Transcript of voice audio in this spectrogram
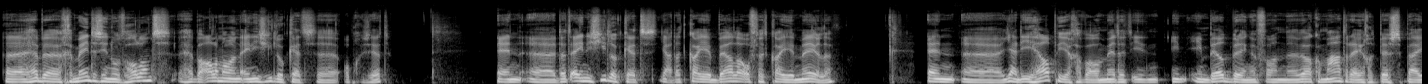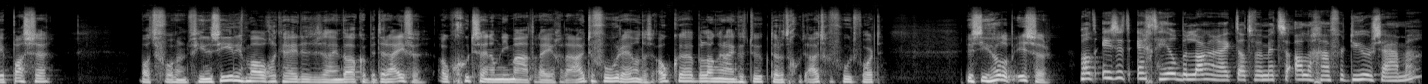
hebben gemeentes in Noord-Holland hebben allemaal een energieloket opgezet. En dat energieloket, ja, dat kan je bellen of dat kan je mailen. En ja, die helpen je gewoon met het in, in, in beeld brengen van welke maatregelen het beste bij je passen. Wat voor financieringsmogelijkheden er zijn. Welke bedrijven ook goed zijn om die maatregelen uit te voeren. Hè, want dat is ook eh, belangrijk natuurlijk, dat het goed uitgevoerd wordt. Dus die hulp is er. Want is het echt heel belangrijk dat we met z'n allen gaan verduurzamen?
